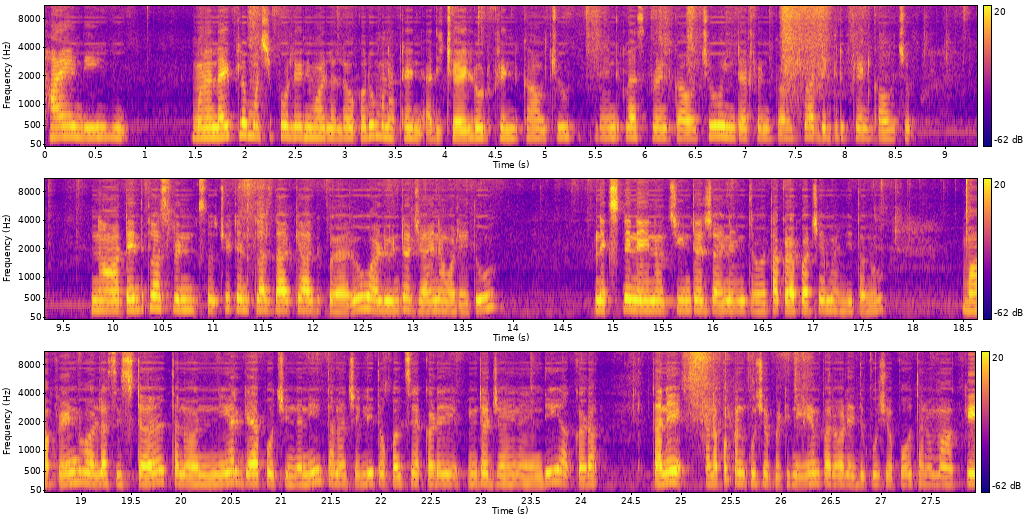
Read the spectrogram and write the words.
హాయ్ అండి. మన లైఫ్లో మర్చిపోలేని వాళ్ళలో ఒకరు మన ఫ్రెండ్ అది చైల్డ్హుడ్ ఫ్రెండ్ కావచ్చు టెన్త్ క్లాస్ ఫ్రెండ్ కావచ్చు ఇంటర్ ఫ్రెండ్ కావచ్చు ఆ డిగ్రీ ఫ్రెండ్ కావచ్చు. నా టెన్త్ క్లాస్ ఫ్రెండ్స్ వచ్చి టెన్త్ క్లాస్ దాకా ఆగిపోయారు. వాళ్ళు ఇంటర్ జాయిన్ అవ్వలేదు. నెక్స్ట్ డే నేను వచ్చి ఇంటర్ జాయిన్ అయిన తర్వాత అక్కడ పరిచయం అయింది తను. మా ఫ్రెండ్ వాళ్ళ సిస్టర్ తన వన్ ఇయర్ గ్యాప్ వచ్చిందని తన చెల్లితో కలిసి అక్కడే ఇంటర్ జాయిన్ అయింది అక్కడ. తనే తన పక్కన కూర్చోపెట్టింది ఏం పర్వాలేదు కూర్చోపో. తన మా అక్కే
